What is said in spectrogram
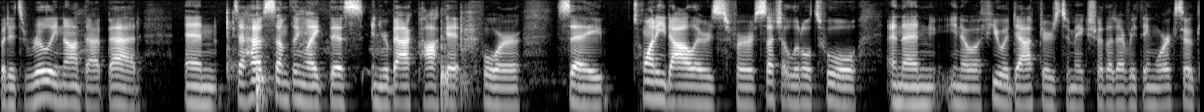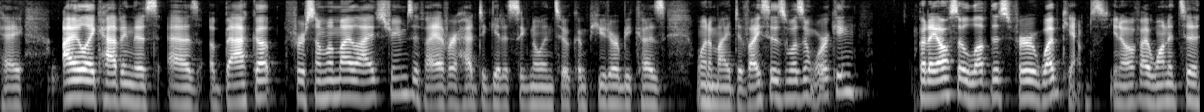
but it's really not that bad. And to have something like this in your back pocket for, say, $20 for such a little tool and then you know a few adapters to make sure that everything works okay. I like having this as a backup for some of my live streams if i ever had to get a signal into a computer because one of my devices wasn't working but I also love this for webcams. You know, if I wanted to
